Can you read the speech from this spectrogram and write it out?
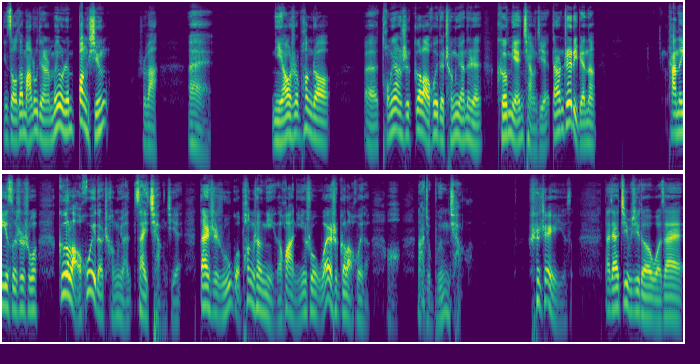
你走在马路顶上，没有人棒行，是吧？哎，你要是碰着。呃，同样是哥老会的成员的人可免抢劫。当然，这里边呢，他那意思是说，哥老会的成员在抢劫，但是如果碰上你的话，你一说我也是哥老会的，哦，那就不用抢了，是这个意思。大家记不记得我在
